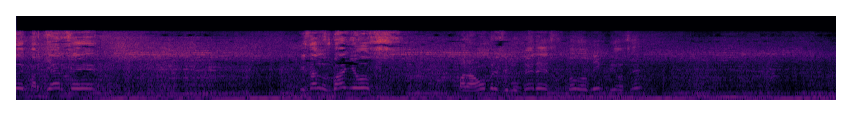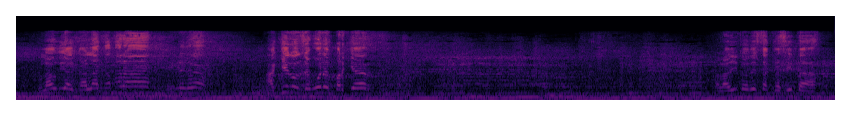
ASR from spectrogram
pueden parquearse. Aquí están los baños para hombres y mujeres, todos limpios, ¿eh? Claudia Alcalá, cámara negra. Aquí es donde se pueden parquear. Al ladito de esta casita.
